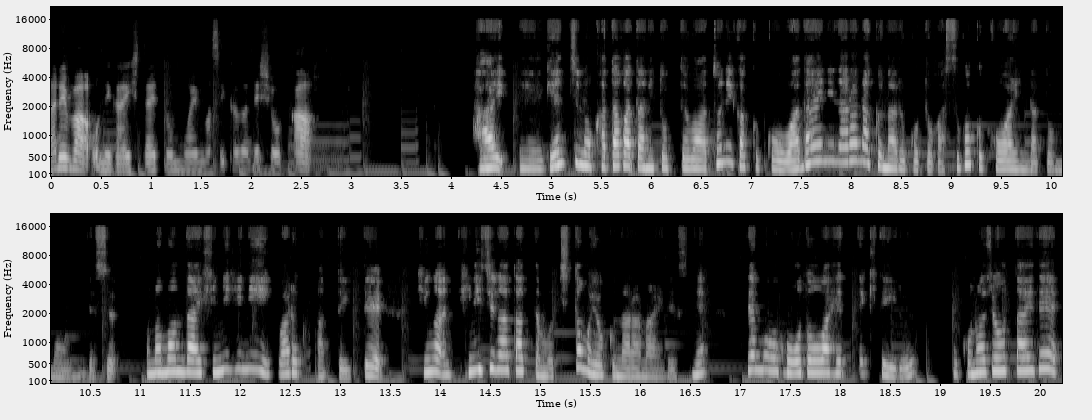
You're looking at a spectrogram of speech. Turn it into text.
あればお願いしたいと思います。いかがでしょうか？はい、えー、現地の方々にとっては、とにかくこう話題にならなくなることがすごく怖いんだと思うんです。この問題、日に日に悪くなっていて、日が日にちが経ってもちっとも良くならないですね。でも報道は減ってきている。でこの状態で、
